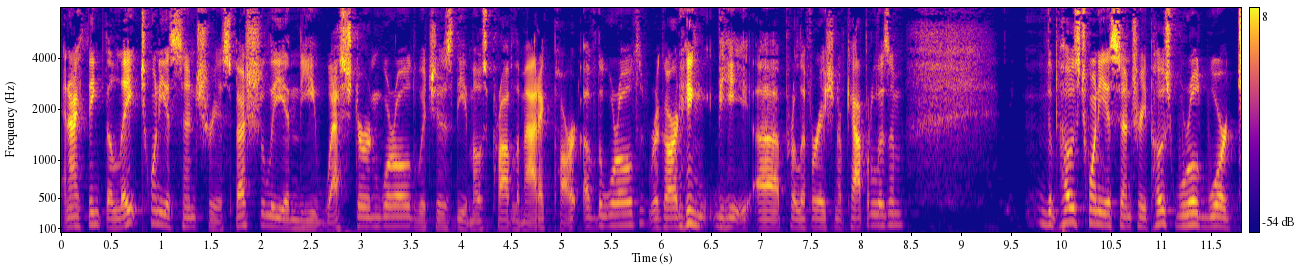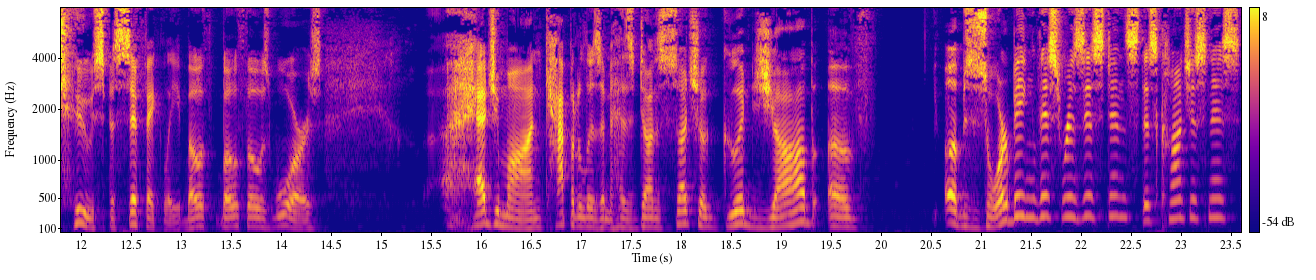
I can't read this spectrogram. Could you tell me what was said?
And I think the late 20th century, especially in the Western world, which is the most problematic part of the world regarding the uh, proliferation of capitalism, the post 20th century, post World War II specifically, both both those wars, hegemon capitalism has done such a good job of absorbing this resistance, this consciousness,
